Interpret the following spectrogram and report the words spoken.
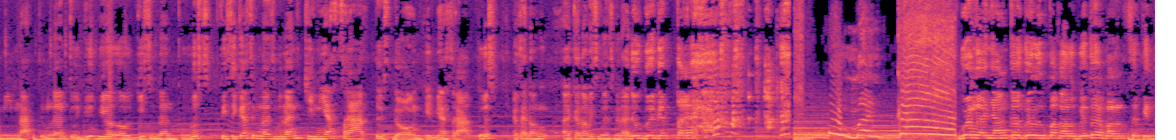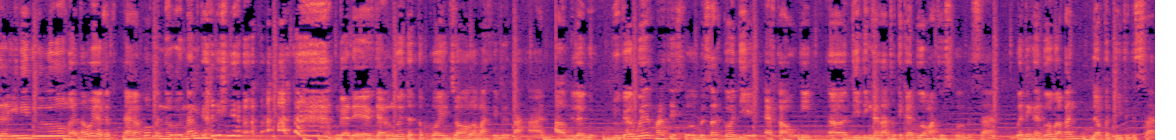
minat 97, biologi 90, fisika 99, kimia 100 dong, kimia 100, ekonomi ekonomi 99. Aduh, gue getar. gue nggak nyangka gue lupa kalau gue tuh emang sepinter ini dulu. Nggak tahu ya sekarang kok penurunan kalinya. Nggak deh sekarang gue tetep kok insya Allah masih bertahan. Alhamdulillah gue, juga gue masih 10 besar kok di FKUI uh, eh, di tingkat satu tingkat dua masih 10 besar. Gue tingkat dua bahkan dapat 7 besar.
